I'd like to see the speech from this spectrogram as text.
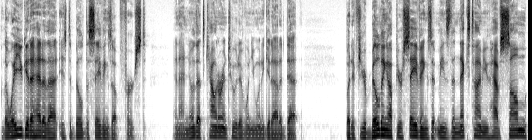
The way you get ahead of that is to build the savings up first. And I know that's counterintuitive when you want to get out of debt. But if you're building up your savings, it means the next time you have some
